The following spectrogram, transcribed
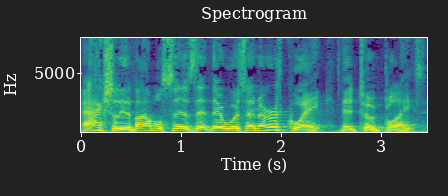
Actually, the Bible says that there was an earthquake that took place.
